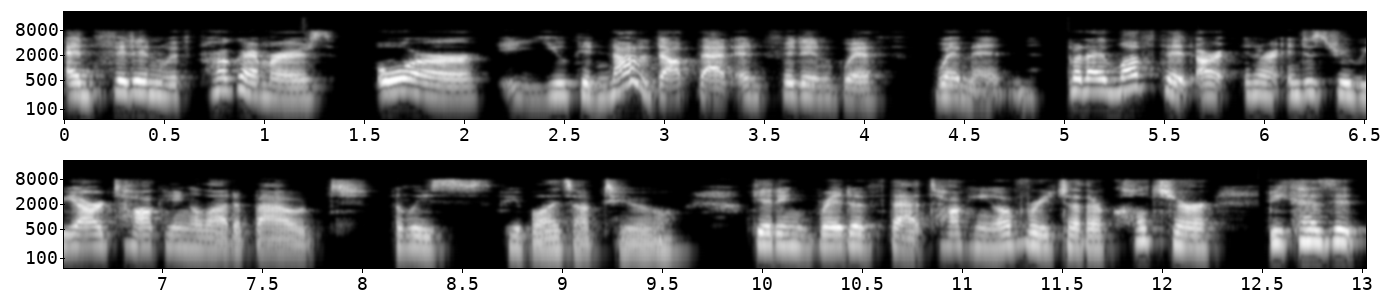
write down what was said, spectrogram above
and fit in with programmers, or you can not adopt that and fit in with women. But I love that our, in our industry, we are talking a lot about, at least people I talk to, getting rid of that talking over each other culture because it,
